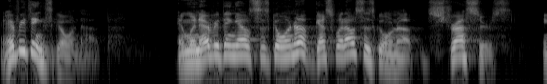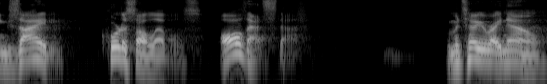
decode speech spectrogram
Everything's going up. And when everything else is going up, guess what else is going up? Stressors, anxiety, cortisol levels, all that stuff. I'm going to tell you right now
